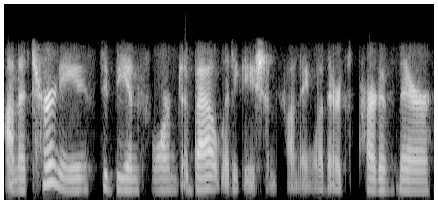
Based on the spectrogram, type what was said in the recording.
on attorneys to be informed about litigation funding, whether it's part of their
